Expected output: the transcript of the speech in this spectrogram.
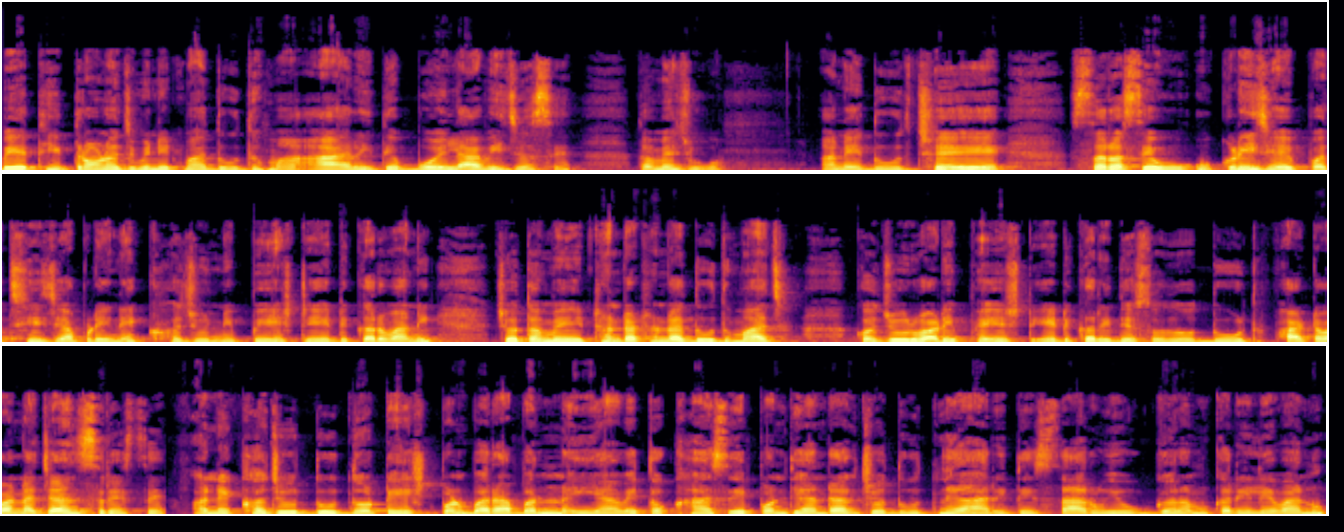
બેથી ત્રણ જ મિનિટમાં દૂધમાં આ રીતે બોઇલ આવી જશે. તમે જુઓ. અને દૂધ છે સરસ એવું ઉકળી જાય પછી જ આપણે એને ખજૂરની પેસ્ટ એડ કરવાની. જો તમે ઠંડા ઠંડા દૂધમાં જ ખજૂરવાળી પેસ્ટ એડ કરી દેશો તો દૂધ ફાટવાના ચાન્સ રહેશે. અને ખજૂર દૂધનો ટેસ્ટ પણ બરાબર નહીં આવે તો ખાસ એ પણ ધ્યાન રાખજો દૂધને આ રીતે સારું એવું ગરમ કરી લેવાનું.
